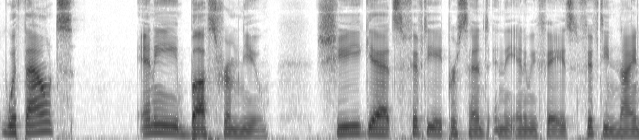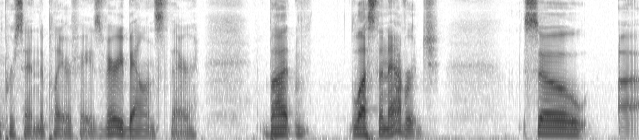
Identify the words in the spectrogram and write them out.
without any buffs from new, she gets 58% in the enemy phase, 59% in the player phase. Very balanced there, but less than average. So, uh,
